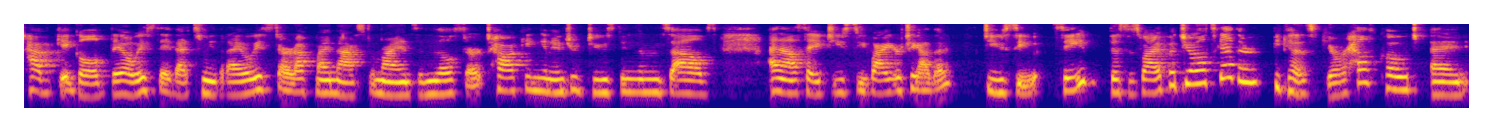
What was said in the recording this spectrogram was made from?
have giggled. They always say that to me that I always start off my masterminds and they'll start talking and introducing themselves. And I'll say, Do you see why you're together? Do you see? See, this is why I put you all together because you're a health coach and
